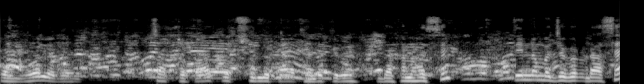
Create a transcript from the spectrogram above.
কম্বল এবং চারটা পা খুব সুন্দর করে খেলে করে দেখানো হচ্ছে তিন নম্বর যে গরুটা আছে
